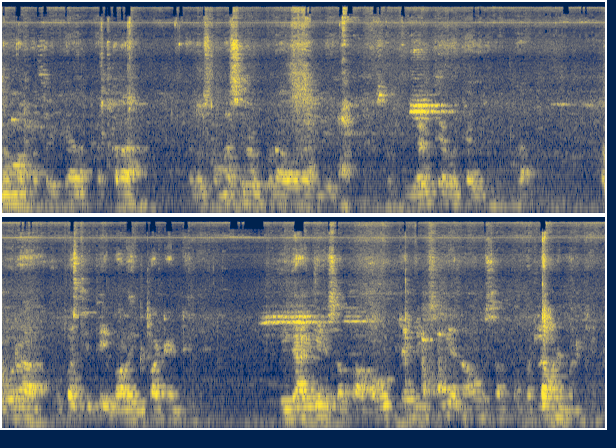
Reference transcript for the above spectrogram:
ನಮ್ಮ ಪತ್ರಿಕಾಕರ್ತರ ಕೆಲವು ಸಮಸ್ಯೆಗಳು ಕೂಡ ಅವರು ಅಲ್ಲಿ ಸ್ವಲ್ಪ ಹೇಳ್ತಾ ಬೇಕಾಗಿರೋದ್ರಿಂದ ಅವರ ಉಪಸ್ಥಿತಿ ಭಾಳ ಇಂಪಾರ್ಟೆಂಟ್ ಇದೆ. ಹೀಗಾಗಿ ಸ್ವಲ್ಪ ಅವ್ರ ಟೈಮಿಂಗ್ಸಿಗೆ ನಾವು ಸ್ವಲ್ಪ ಬದಲಾವಣೆ ಮಾಡಿಕೊಂಡು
